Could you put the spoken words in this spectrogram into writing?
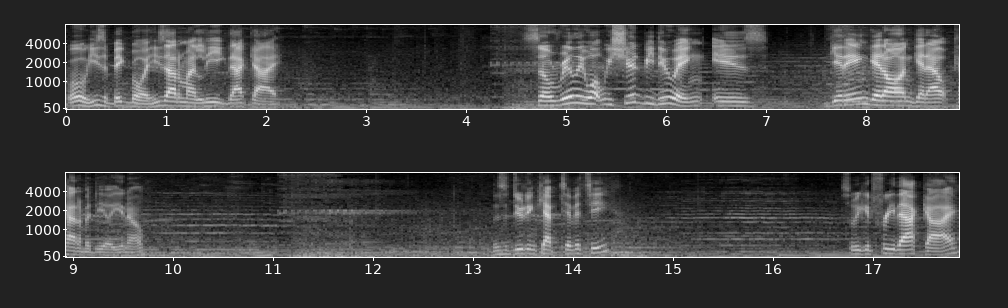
Whoa, he's a big boy. He's out of my league, that guy. So really what we should be doing is get in, get on, get out kind of a deal, you know? There's a dude in captivity. So we could free that guy.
